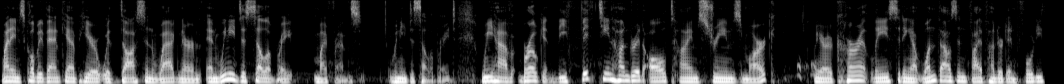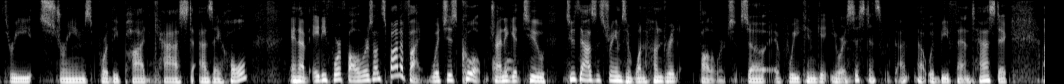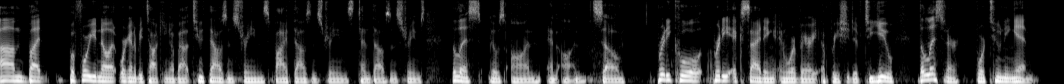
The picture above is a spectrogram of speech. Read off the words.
My name is Kolby Van Camp here with Dawson Wagner, and we need to celebrate, my friends. We need to celebrate. We have broken the 1,500 all time streams mark. We are currently sitting at 1,543 streams for the podcast as a whole and have 84 followers on Spotify, which is cool. We're trying to get to 2,000 streams and 100 followers. So if we can get your assistance with that, that would be fantastic. Um, but before you know it, we're going to be talking about 2,000 streams, 5,000 streams, 10,000 streams. The list goes on and on. So pretty cool, pretty exciting, and we're very appreciative to you, the listener, for tuning in.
